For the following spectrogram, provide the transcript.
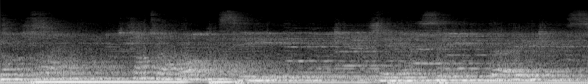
目送匆匆往事？谁人是对是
